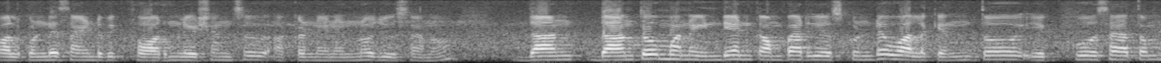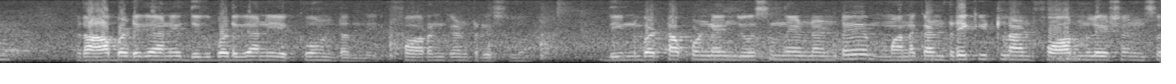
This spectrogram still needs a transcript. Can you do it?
వాళ్ళకుండే సైంటిఫిక్ ఫార్ములేషన్స్ అక్కడ నేను ఎన్నో చూశాను. దాన్ దాంతో మన ఇండియన్ కంపేర్ చేసుకుంటే వాళ్ళకి ఎంతో ఎక్కువ శాతం రాబడి కానీ దిగుబడి కానీ ఎక్కువ ఉంటుంది ఫారిన్ కంట్రీస్లో. దీన్ని బట్టి అప్పుడు నేను చూసింది ఏంటంటే మన కంట్రీకి ఇట్లాంటి ఫార్ములేషన్స్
